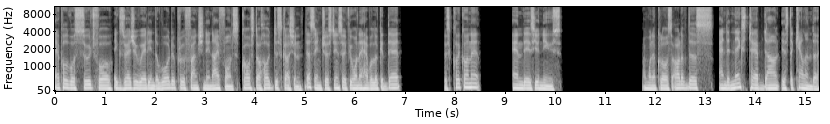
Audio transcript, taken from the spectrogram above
Apple was sued for exaggerating the waterproof function in iPhones, caused a hot discussion. That's interesting. So if you want to have a look at that, just click on it and there's your news. I'm going to close out of this. And the next tab down is the calendar.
